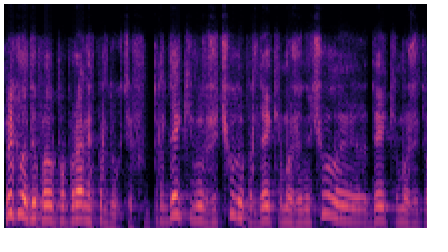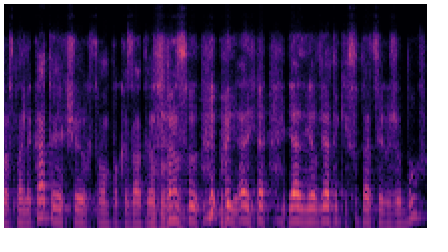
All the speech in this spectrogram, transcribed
Приклади по- популярних продуктів. Про деякі ви вже чули, про деякі може не чули, деякі можуть вас налякати, якщо їх вам показати одразу. Я, я, я, я, в таких ситуаціях вже був.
